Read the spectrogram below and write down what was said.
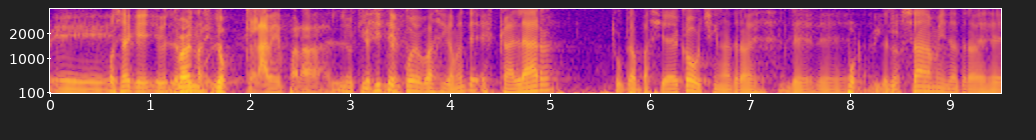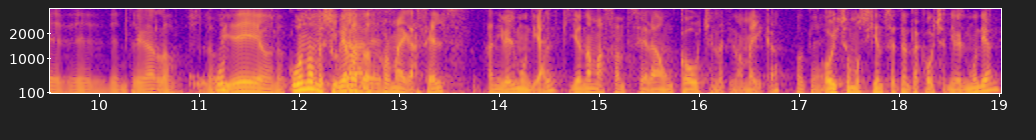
eh, O sea que, Vern que- ha sido clave para el Lo que hiciste fue básicamente escalar tu capacidad de coaching a través de, de- Por- de los summits, a través de, de- entregar los, los Un- videos, los Uno me subí a la plataforma de Gazelles a nivel mundial, que yo nada más antes era un coach en Latinoamérica. Ok. Hoy somos 170 coaches a nivel mundial.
